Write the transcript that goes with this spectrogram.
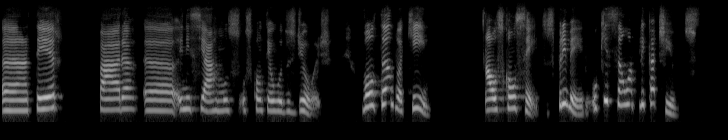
uh, ter para uh, iniciarmos os conteúdos de hoje? Voltando aqui aos conceitos. Primeiro, o que são aplicativos?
